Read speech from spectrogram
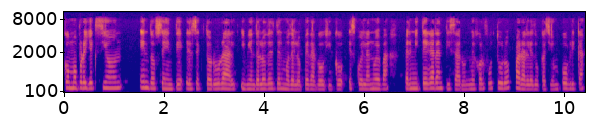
Como proyección en docente, el sector rural y viéndolo desde el modelo pedagógico, Escuela Nueva permite garantizar un mejor futuro para la educación pública,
